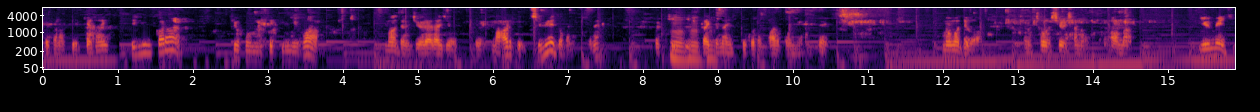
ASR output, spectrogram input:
ていかなきゃいけないっていうから、基本的には、今までの従来ラジオって、まあ、ある程度知名度がないとね、聞いていただけないっていうこともあると思うので、今までは、その聴衆者の、あまあ、有名人、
